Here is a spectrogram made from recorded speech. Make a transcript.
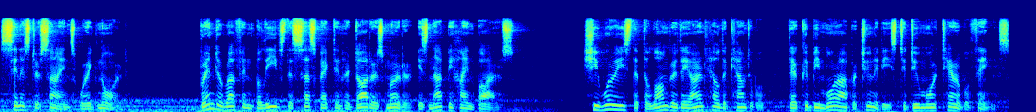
sinister signs were ignored. Brenda Ruffin believes the suspect in her daughter's murder is not behind bars. She worries that the longer they aren't held accountable, there could be more opportunities to do more terrible things.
